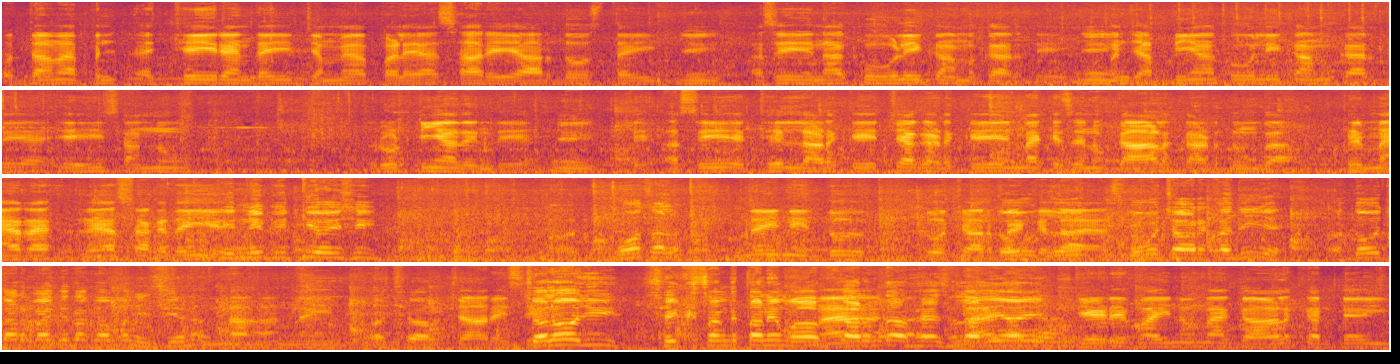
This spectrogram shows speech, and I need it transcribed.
ਉਦਾਂ ਮੈਂ ਪੰ- ਇੱਥੇ ਹੀ ਰਹਿੰਦਾ ਜੀ ਜੰਮਿਆ ਪਲਿਆ ਸਾਰੇ ਯਾਰ ਦੋਸਤ ਆ ਜੀ। ਅਸੀਂ ਇਹਨਾਂ ਕੋਲ ਹੀ ਕੰਮ ਕਰਦੇ ਪੰਜਾਬੀਆਂ ਕੋਲ ਹੀ ਕੰਮ ਕਰਦੇ ਆ। ਇਹੀ ਸਾਨੂੰ ਰੋਟੀਆਂ ਦਿੰਦੇ ਆ। ਤੇ ਅਸੀਂ ਇੱਥੇ ਲੜ ਕੇ ਝਗੜ ਕੇ ਮੈਂ ਕਿਸੇ ਨੂੰ ਗਾਲ ਕੱਢ ਦੂੰਗਾ ਫਿਰ ਮੈਂ ਰਹਿ ਰਹਿ ਸਕਦਾ ਹੀ ਹੈ ਕਿੰਨੀ ਪੀਤੀ ਹੋਈ ਸੀ? ਬੋਤਲ ਨਹੀਂ ਨਹੀਂ ਦੋ ਦੋ ਚਾਰ ਦੋ ਪੈਗ ਲਾਇਆ ਸੀ। ਦੋ ਚਾਰ ਕਦੀ ਹੈ। ਦੋ ਚਾਰ ਪੈਗ ਦਾ ਕੰਮ ਨਹੀਂ ਸੀ ਨਾ? ਨਾ ਨਹੀਂ ਨਹੀਂ। ਅੱਛਾ। ਚਾਰ ਹੀ ਸੀ। ਚਲੋ ਜੀ ਸਿੱਖ ਸੰਗਤਾਂ ਨੇ ਮਾਫ ਮੈਂ- ਕਰਨ ਦਾ ਫੈਸਲਾ ਮੈਂ ਲਿਆ ਹੈ ਜਿਹੜੇ ਬਾਈ ਨੂੰ ਮੈਂ ਗਾਲ ਕੱਢਿਆ ਜੀ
